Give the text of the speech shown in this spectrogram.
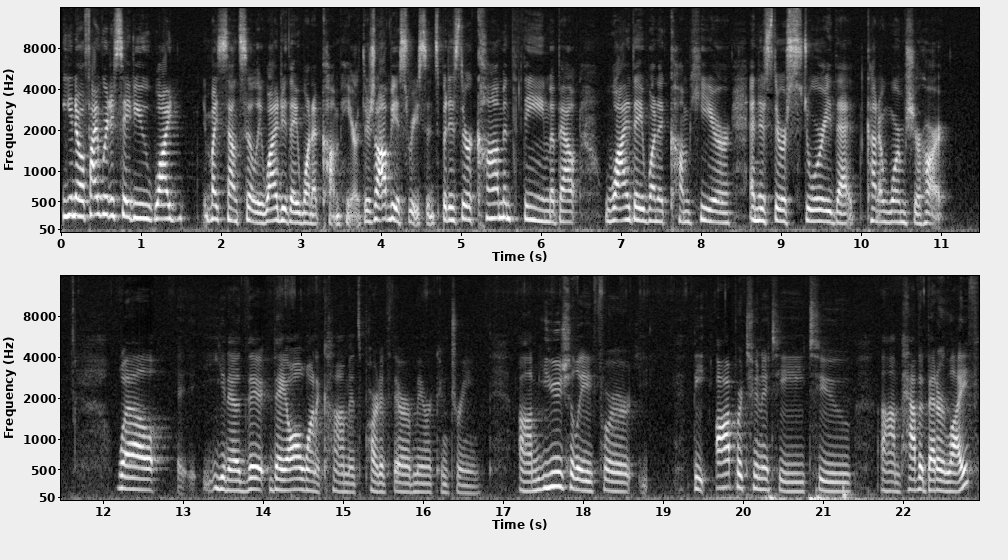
you know, if I were to say to you, why it might sound silly. Why do they want to come here? There's obvious reasons, but is there a common theme about why they want to come here? And is there a story that kind of warms your heart? Well, you know, they, they all want to come. It's part of their American dream. Um, usually, for the opportunity to um, have a better life,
